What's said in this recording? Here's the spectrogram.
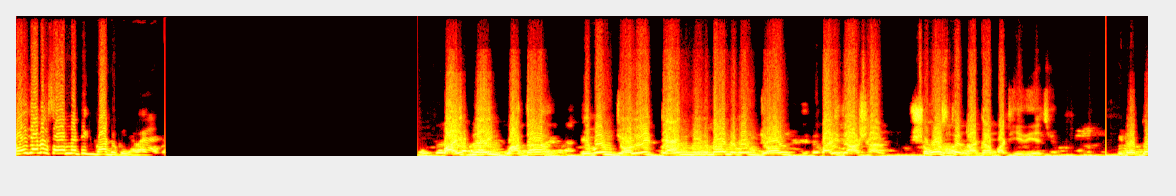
হয়ে যাবে সে এমনি ঠিক ঘর ঢুকে যাবে। পাইপলাইন পাতা এবং জলের ট্যাঙ্ক নির্মাণ এবং জল বাড়িতে আসার সমস্ত টাকা পাঠিয়ে দিয়েছে। এটা তো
